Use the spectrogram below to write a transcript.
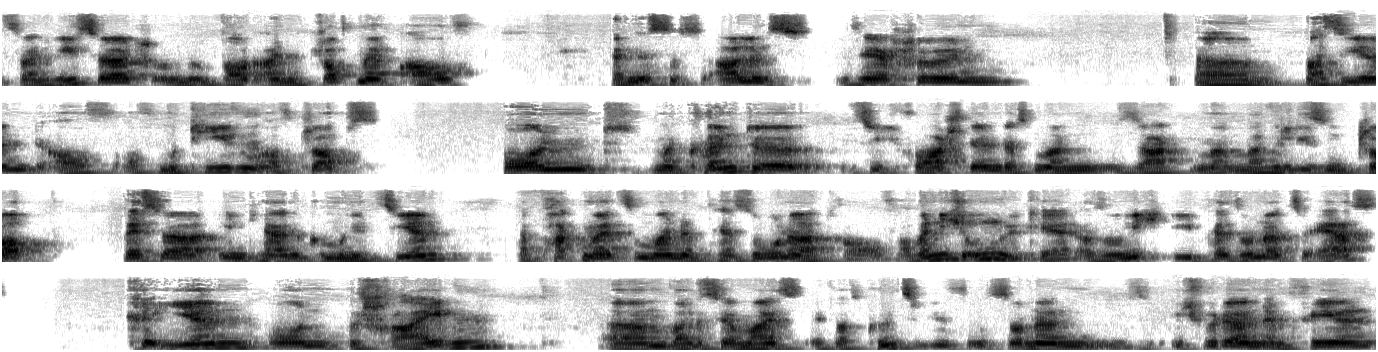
sein Research und, und baut eine Jobmap auf, dann ist es alles sehr schön äh, basierend auf, auf Motiven, auf Jobs. Und man könnte sich vorstellen, dass man sagt, man, man will diesen Job besser intern kommunizieren. Da packen wir jetzt mal eine Persona drauf. Aber nicht umgekehrt. Also nicht die Persona zuerst kreieren und beschreiben, ähm, weil es ja meist etwas Künstliches ist, sondern ich würde dann empfehlen,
